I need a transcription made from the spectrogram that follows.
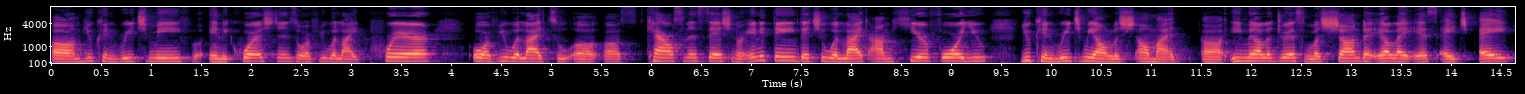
Um, you can reach me for any questions or if you would like prayer or if you would like to uh, a counseling session or anything that you would like, I'm here for you. You can reach me on on my uh, email address, Lashonda L A S H A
